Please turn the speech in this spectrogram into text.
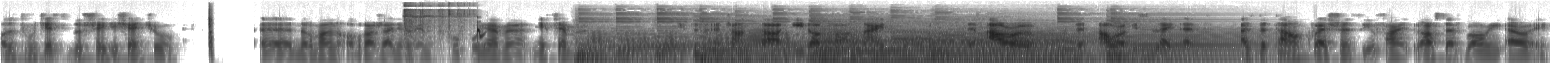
Od 20 do 60 e, normalne obrażenia, więc kupujemy. Nie chcemy, nie chcemy enchanta i dobra, Nightfall. The hour, the hour is late and as the town questions you find yourself going away.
